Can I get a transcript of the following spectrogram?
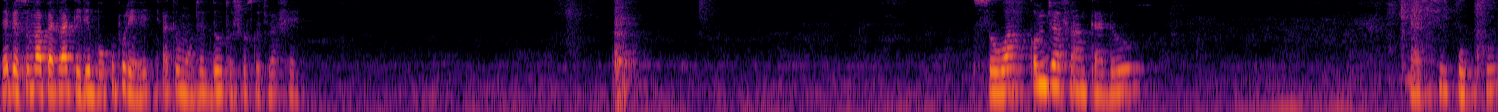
Cette personne va t'aider beaucoup pour les rites. Il va te montrer d'autres choses que tu vas faire. Soa, comme tu as fait un cadeau, Merci beaucoup.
